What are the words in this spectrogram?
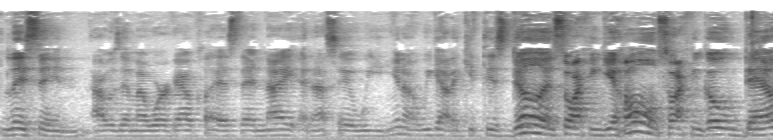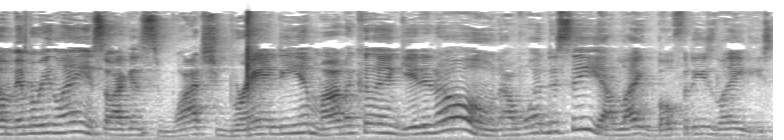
listen, I was at my workout class that night and I said, we, you know, we got to get this done so I can get home, so I can go down memory lane, so I can watch Brandy and Monica and get it on. I wanted to see. I like both of these ladies.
